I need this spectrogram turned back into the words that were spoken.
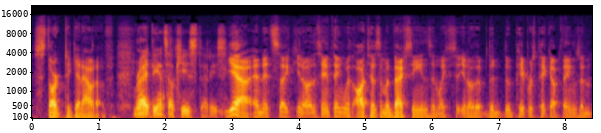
start to get out of. Right, the Ancel Keys studies. Yeah, and it's like, you know, the same thing with autism and vaccines and like you know, the the, the papers pick up things and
